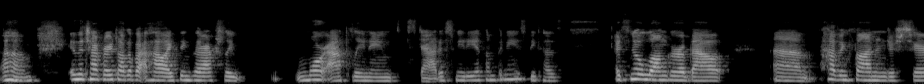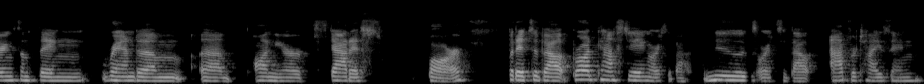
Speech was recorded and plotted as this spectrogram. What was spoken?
Um, in the chapter, I talk about how I think they're actually more aptly named status media companies because it's no longer about um, having fun and just sharing something random um, on your status bar, but it's about broadcasting or it's about news or it's about advertising.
